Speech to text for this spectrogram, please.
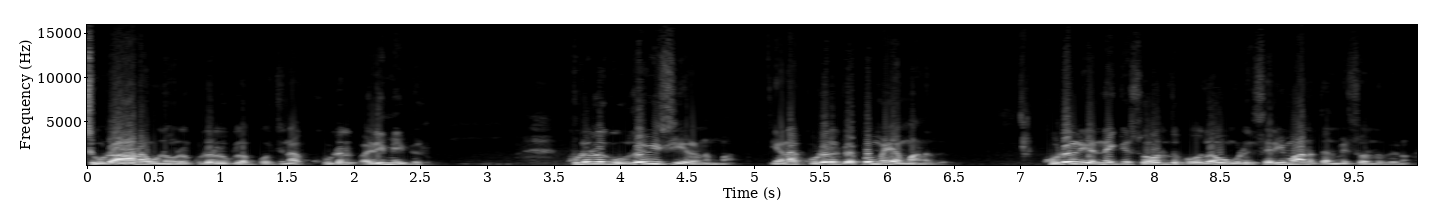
சூடான உணவுகள் குடலுக்குள்ளே போச்சுன்னா குடல் வலிமை பெறும். குடலுக்கு உதவி செய்கிறோம் நம்ம. ஏன்னா குடல் வெப்பமயமானது. குடல் என்னைக்கு சோர்ந்து போதோ உங்களுக்கு செரிமானத்தன்மை சோர்ந்து போயிடும்.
